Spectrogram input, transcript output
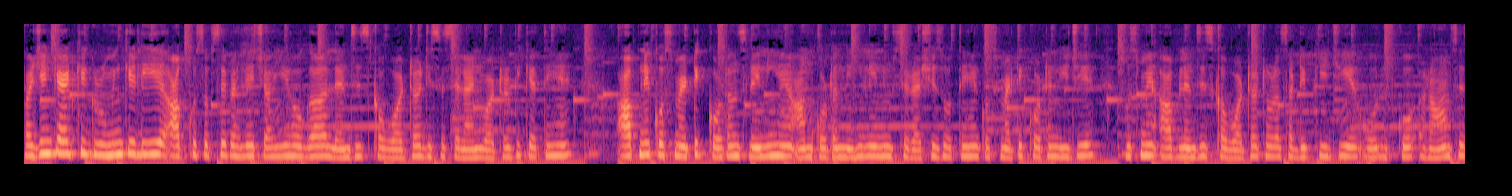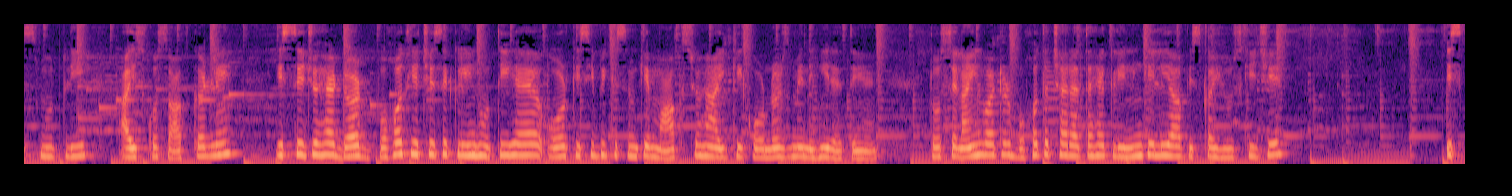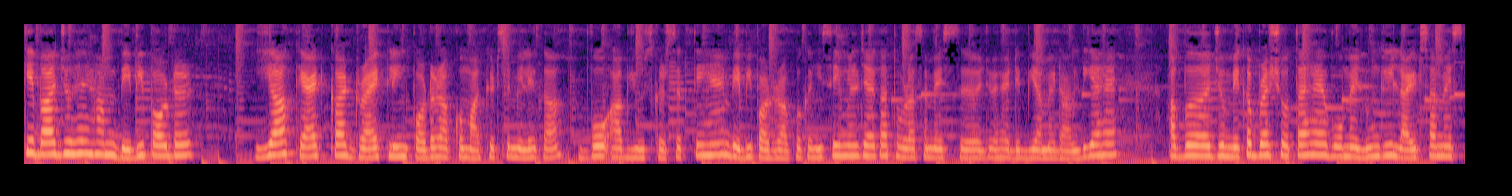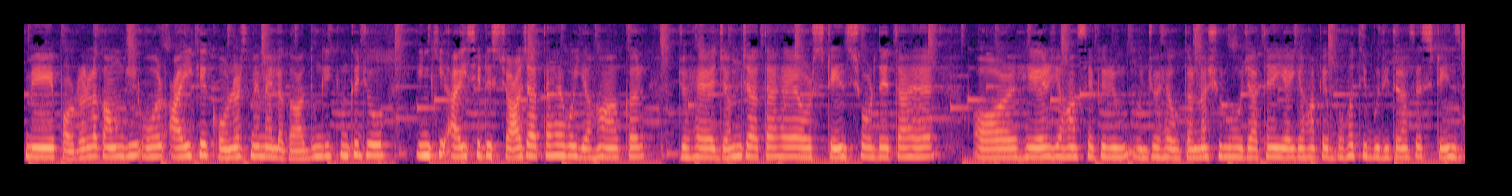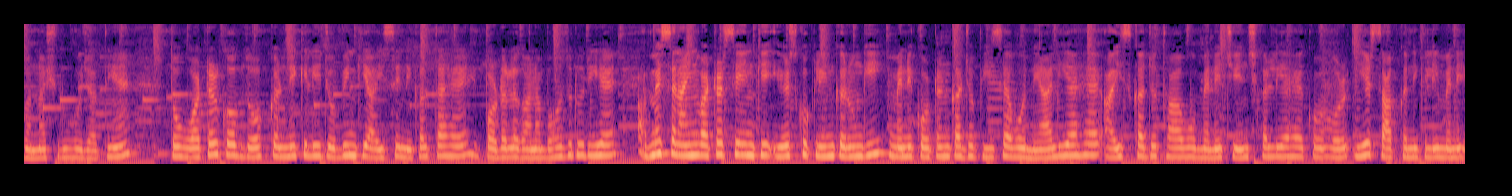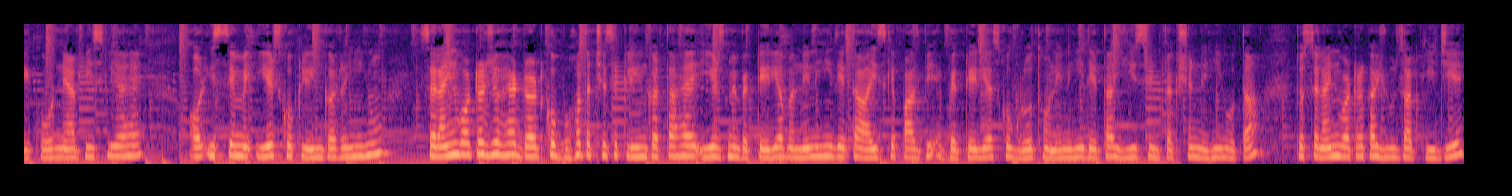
Persian cat की grooming के लिए आपको सबसे पहले चाहिए होगा लेंसेज का वाटर जिसे सेलाइन वाटर भी कहते हैं। आपने कॉस्मेटिक कॉटन्स लेनी है, आम कॉटन नहीं लेनी, उससे रैशेज़ होते हैं। कॉस्मेटिक कॉटन लीजिए, उसमें आप लेंसेज का वाटर थोड़ा सा डिप कीजिए और उसको आराम से स्मूथली आइस को साफ़ कर लें। इससे जो है डर्ट बहुत ही अच्छे से क्लीन होती है और किसी भी किस्म के मार्क्स जो हैं आई के कॉर्नर्स में नहीं रहते हैं। तो सेलाइन वाटर बहुत अच्छा रहता है। क्लीनिंग के लिए आप इसका यूज़ कीजिए। इसके बाद जो है हम बेबी पाउडर या कैट का ड्राई क्लीन पाउडर आपको मार्केट से मिलेगा। वो आप यूज़ कर सकते हैं। बेबी पाउडर आपको कहीं से ही मिल जाएगा। थोड़ा सा मैं इस, जो है डिबिया में डाल दिया है। अब, जो मेकअप ब्रश होता है, वो मैं लूँगी। लाइट सा मैं इसमें पाउडर लगाऊँगी और आई के कॉर्नर्स में मैं लगा दूँगी क्योंकि जो इनकी आई से डिस्चार्ज आता है, वो यहाँ आकर जो है जम जाता है और स्टेन्स छोड़ देता है। और हेयर यहाँ से फिर जो है उतरना शुरू हो जाते हैं या यहाँ पे बहुत ही बुरी तरह से स्टेन्स बनना शुरू हो जाते हैं। तो वाटर को ऑब्जॉर्व करने के लिए जो भी इनकी आई से निकलता है पाउडर लगाना बहुत ज़रूरी है। अब मैं सलाइन वाटर से इनके ईयर्स को क्लीन करूँगी। मैंने कॉटन का जो पीस है वो नया लिया है। आइस का जो था वो मैंने चेंज कर लिया है और ईयर साफ़ करने के लिए मैंने एक और नया पीस लिया है। और इससे मैं ईयर्स को क्लीन कर रही हूँ। सलाइन वाटर जो है डर्ट को बहुत अच्छे से क्लीन करता है। ईयर्स में बैक्टीरिया बनने नहीं देता आइस के पास भी बैक्टीरियाज को ग्रोथ होने नहीं देता यीस्ट इन्फेक्शन नहीं होता। तो सेलाइन वाटर का यूज़ आप कीजिए।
